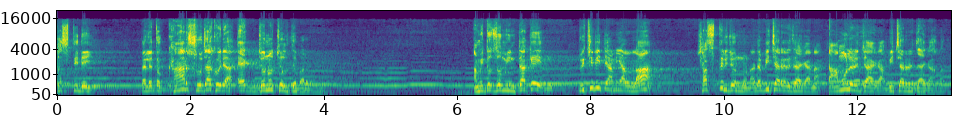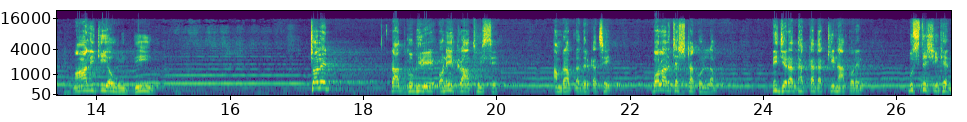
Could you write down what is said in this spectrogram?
শাস্তি দেই, তাহলে তো ঘাড় সোজা কইরা একজনও চলতে পারবে না। আমি তো জমিনটাকে, পৃথিবীতে আমি আল্লাহ শাস্তির জন্য না, এটা বিচারের জায়গা না আমলের জায়গা, বিচারের জায়গা আলাদা। মালিকি ইয়াউমিদ্দিন। চলেন রাত গভীরে অনেক রাত হইছে। আমরা আপনাদের কাছে বলার চেষ্টা করলাম। নিজেরা ধাক্কা ধাক্কি না করেন। বুঝতে শিখেন।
